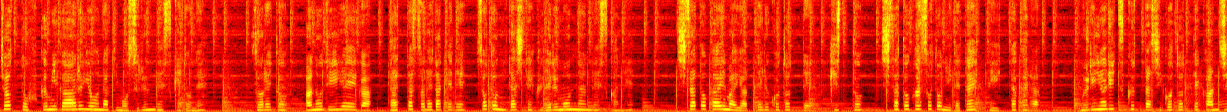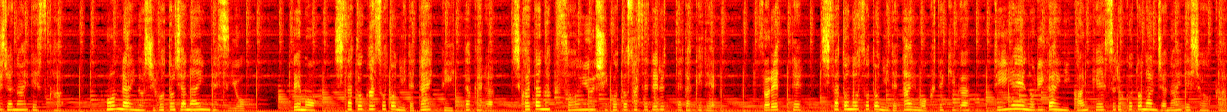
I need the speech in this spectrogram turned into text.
ちょっと含みがあるような気もするんですけどねそれとあの DA がたったそれだけで外に出してくれるもんなんですかね。千里が今やってることってきっと千里が外に出たいって言ったから無理やり作った仕事って感じじゃないですか。本来の仕事じゃないんですよ。でも千里が外に出たいって言ったから仕方なくそういう仕事させてるってだけで。それって千里の外に出たい目的が TA の利害に関係することなんじゃないでしょうか。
